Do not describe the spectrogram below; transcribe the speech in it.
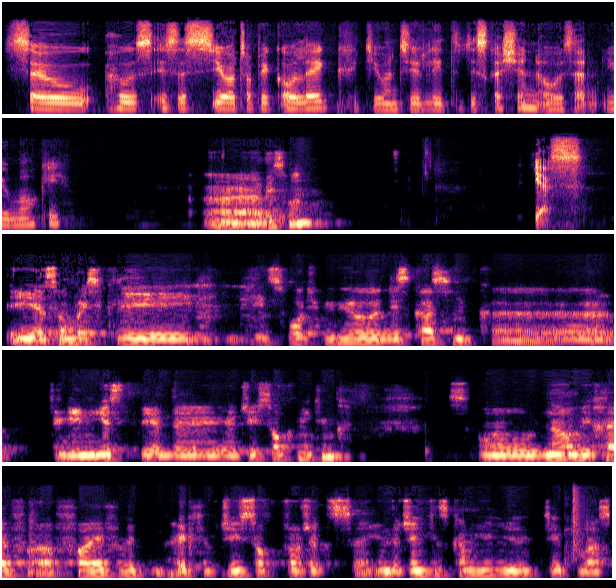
So, who's, is this your topic, Oleg? Do you want to lead the discussion or is that you, Marky? Uh, this one? Yes. Yeah, so basically, it's what we were discussing uh, again yesterday at the GSOC meeting. So now we have uh, five active GSOC projects uh, in the Jenkins community, plus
